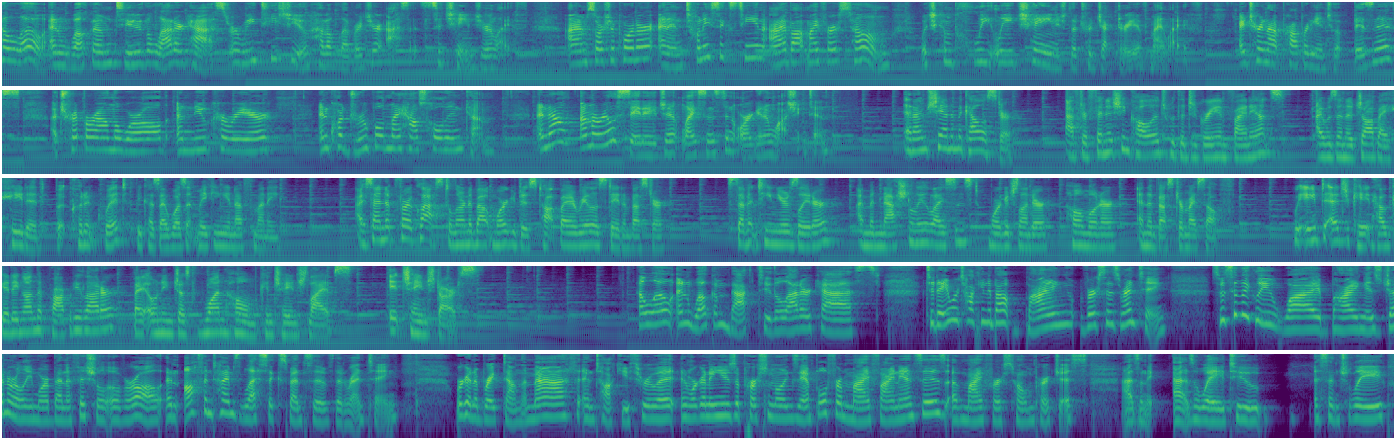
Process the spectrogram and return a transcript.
Hello, and welcome to the Laddercast, where we teach you how to leverage your assets to change your life. I'm Sorcha Porter, and in 2016, I bought my first home, which completely changed the trajectory of my life. I turned that property into a business, a trip around the world, a new career, and quadrupled my household income. And now I'm a real estate agent licensed in Oregon and Washington. And I'm Shannon McAlister. After finishing college with a degree in finance, I was in a job I hated but couldn't quit because I wasn't making enough money. I signed up for a class to learn about mortgages taught by a real estate investor. 17 years later, I'm a nationally licensed mortgage lender, homeowner, and investor myself. We aim to educate how getting on the property ladder by owning just one home can change lives. It changed ours. Hello, and welcome back to the Laddercast. Today we're talking about buying versus renting specifically why buying is generally more beneficial overall and oftentimes less expensive than renting. We're going to break down the math and talk you through it, and we're going to use a personal example from my finances of my first home purchase as an as a way to essentially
